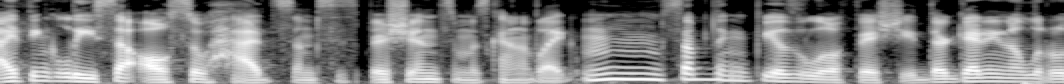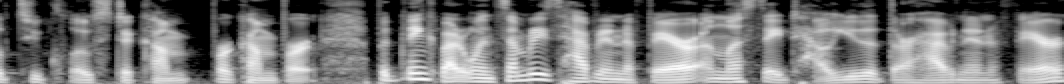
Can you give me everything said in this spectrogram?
I think Lisa also had some suspicions and was kind of like, mm, something feels a little fishy. They're getting a little too close to come for comfort. But think about it when somebody's having an affair, unless they tell you that they're having an affair,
